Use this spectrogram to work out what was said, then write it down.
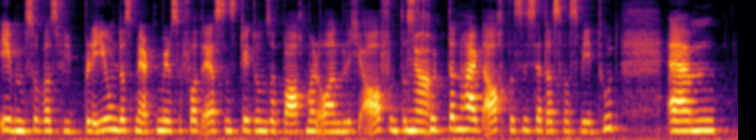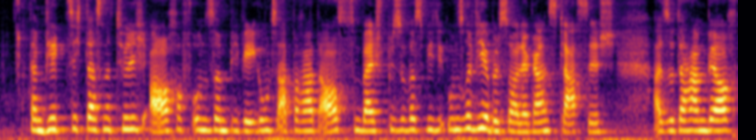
eben sowas wie Blähung, das merken wir sofort, erstens geht unser Bauch mal ordentlich auf und das ja. drückt dann halt auch, das ist ja das, was weh tut. Ähm, dann wirkt sich das natürlich auch auf unseren Bewegungsapparat aus, zum Beispiel sowas wie die, unsere Wirbelsäule, ganz klassisch. Also da haben wir auch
